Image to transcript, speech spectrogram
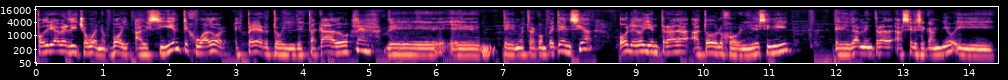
podría haber dicho, bueno, voy al siguiente jugador experto y destacado Claro. de, eh, de nuestra competencia o le doy entrada a todos los jóvenes. Y decidí eh, darle entrada, hacer ese cambio y,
